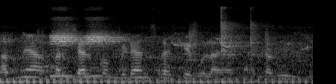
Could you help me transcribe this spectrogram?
अपने आप पर सेल्फ कॉन्फिडेंस रख के बोला जाता है कभी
